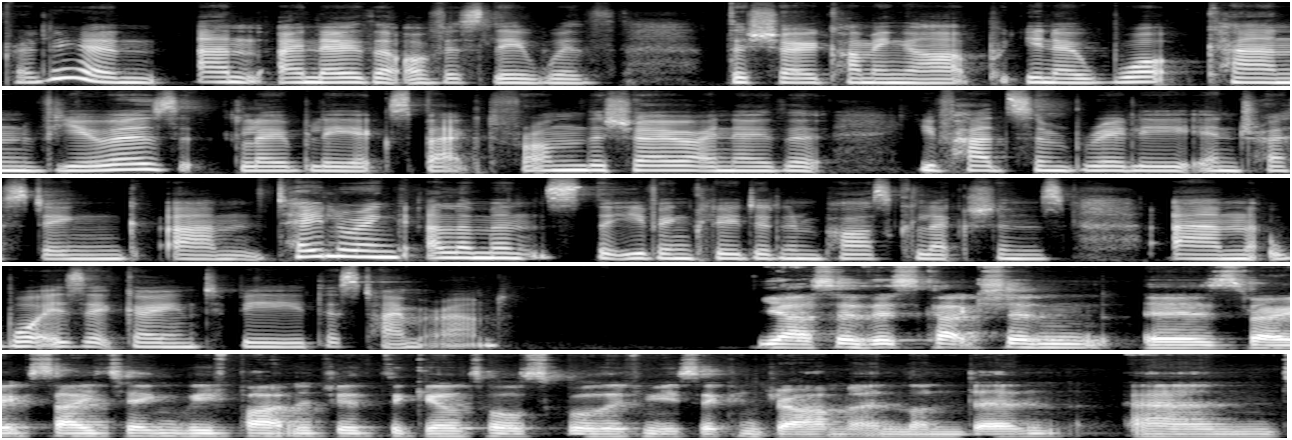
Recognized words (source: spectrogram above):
Brilliant. And I know that obviously with the show coming up, you know, what can viewers globally expect from the show? I know that you've had some really interesting um, tailoring elements that you've included in past collections. Um, what is it going to be this time around? Yeah, so this collection is very exciting. We've partnered with the Guildhall School of Music and Drama in London and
